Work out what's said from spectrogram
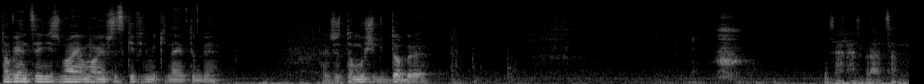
To więcej niż mają moje wszystkie filmiki na YouTubie. Także to musi być dobre. Zaraz wracam.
